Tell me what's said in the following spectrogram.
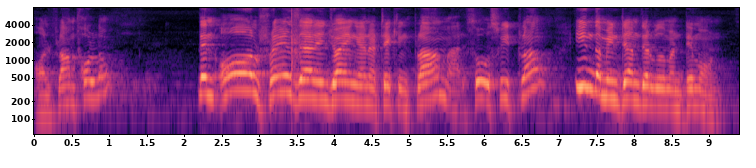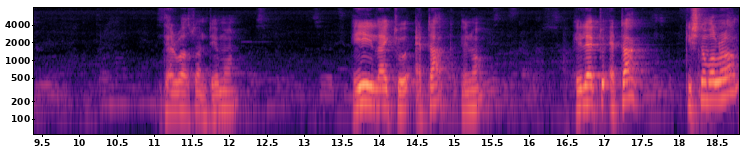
all plum fall down. Then all friends are enjoying and are taking plum, are so sweet plum. In the meantime, there was one demon. There was one demon. He liked to attack, you know. He liked to attack Krishna Balaram,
